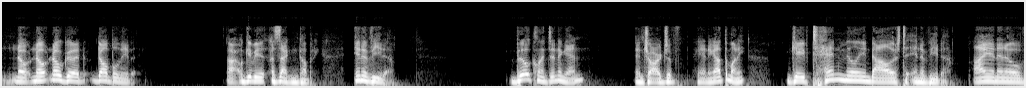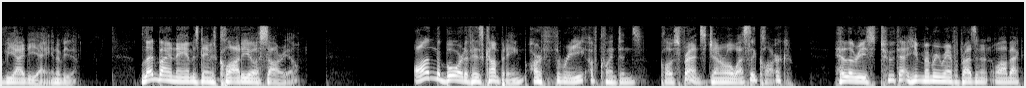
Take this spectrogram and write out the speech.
No, no, no good. Don't believe it. All right, I'll give you a second company. Innovida. Bill Clinton, again, in charge of handing out the money, gave $10 million to Innovida. I N N O V I D A, Innovida. Led by a name, his name is Claudio Osorio. On the board of his company are three of Clinton's close friends General Wesley Clark, Hillary's 2000, he remember he ran for president a while back.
